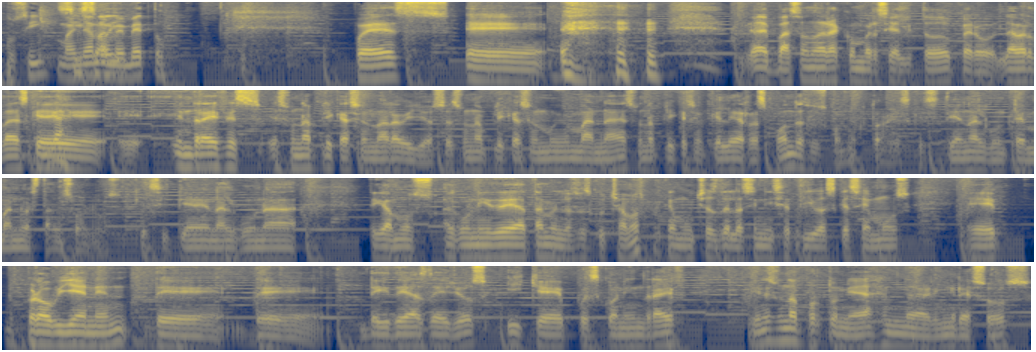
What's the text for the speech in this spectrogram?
pues sí, mañana me meto. Pues eh, va a sonar a comercial y todo, pero la verdad es que eh, InDrive es, es una aplicación maravillosa, es una aplicación muy humana, es una aplicación que le responde a sus conductores, que si tienen algún tema no están solos, que si tienen alguna, digamos, alguna idea también los escuchamos, porque muchas de las iniciativas que hacemos eh, provienen de, de- de ideas de ellos y que pues con InDrive tienes una oportunidad de generar ingresos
